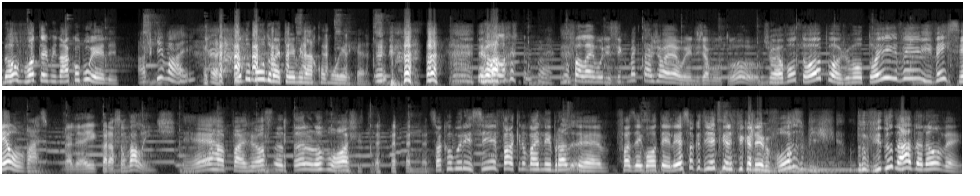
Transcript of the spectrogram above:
Não vou terminar como ele. Acho que vai. É, todo mundo vai terminar como ele, cara. Eu acho que vai. Vou falar em Murici, como é que tá Joel? Ele já voltou? Joel voltou, pô. Joel voltou e, ve- e venceu o Vasco. Olha aí, coração valente. É, rapaz, Joel Santana, o novo Washington. Só que o Murici fala que não vai lembrar, é, fazer igual o Tele, só que do jeito que ele fica nervoso, bicho, não duvido nada, não, velho.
